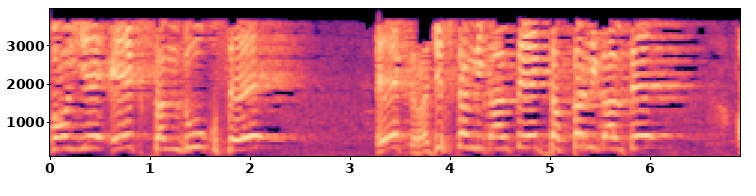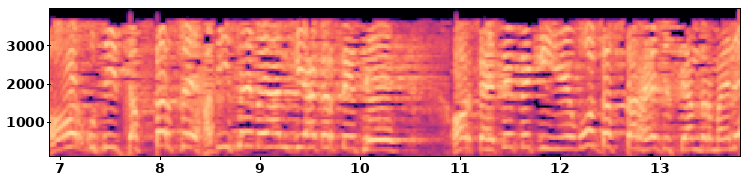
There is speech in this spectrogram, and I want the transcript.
تو یہ ایک صندوق سے ایک رجسٹر نکالتے، ایک دفتر نکالتے اور اسی دفتر سے حدیثیں بیان کیا کرتے تھے۔ اور کہتے تھے کہ یہ وہ دفتر ہے جس کے اندر میں نے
